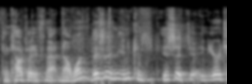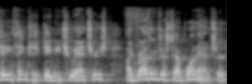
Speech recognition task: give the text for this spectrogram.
can calculate from that. Now, one this is an, this is an irritating thing because it gave me two answers. I'd rather just have one answer.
